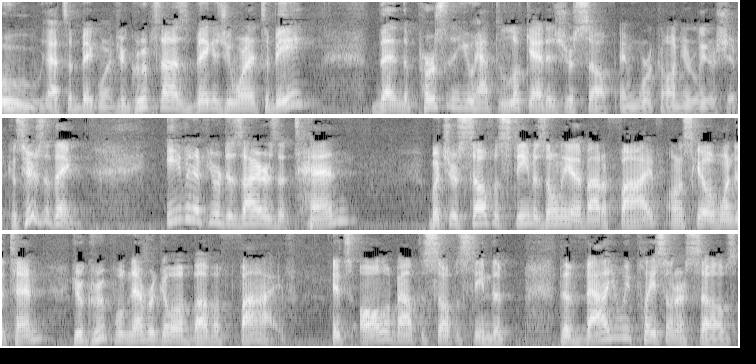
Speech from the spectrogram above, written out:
Ooh, that's a big one. If your group's not as big as you want it to be, then the person you have to look at is yourself and work on your leadership. Because here's the thing even if your desire is a 10, but your self esteem is only at about a 5 on a scale of 1 to 10, your group will never go above a 5. It's all about the self esteem. The, the value we place on ourselves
